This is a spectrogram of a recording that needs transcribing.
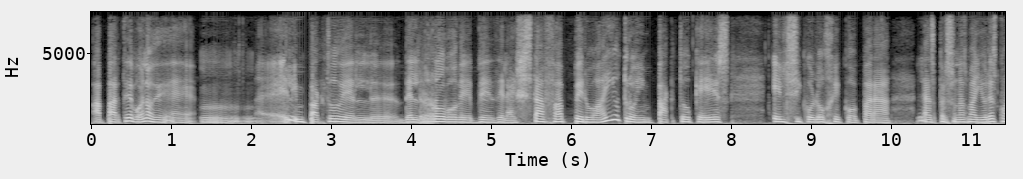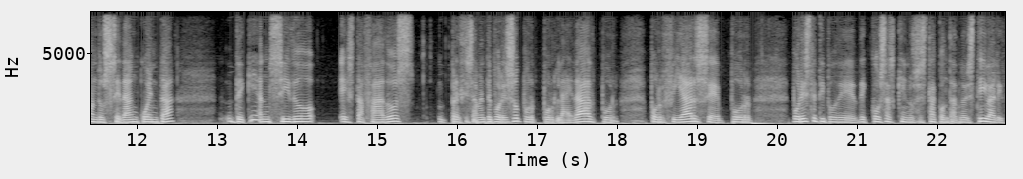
aparte, bueno, de mm, el impacto del, del robo, de, de- de la estafa, pero hay otro impacto que es el psicológico para las personas mayores cuando se dan cuenta de que han sido estafados precisamente por eso, por, la edad, por, fiarse, por, este tipo de, de cosas que nos está contando Estíbaliz.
